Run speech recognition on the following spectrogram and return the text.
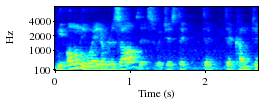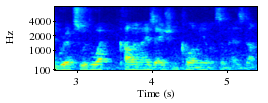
the only way to resolve this, which is to, to, to come to grips with what colonization, colonialism has done.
